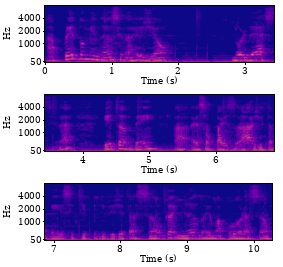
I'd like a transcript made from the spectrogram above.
a predominância na região nordeste, né? E também a, essa paisagem, também esse tipo de vegetação ganhando aí uma coloração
